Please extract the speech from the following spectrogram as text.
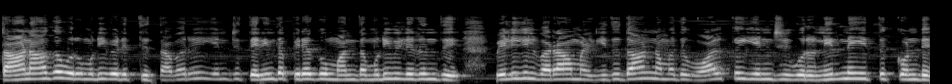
தானாக ஒரு முடிவெடுத்து தவறு என்று தெரிந்த பிறகும் அந்த முடிவிலிருந்து வெளியில் வராமல் இதுதான் நமது வாழ்க்கை என்று ஒரு நிர்ணயித்து கொண்டு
